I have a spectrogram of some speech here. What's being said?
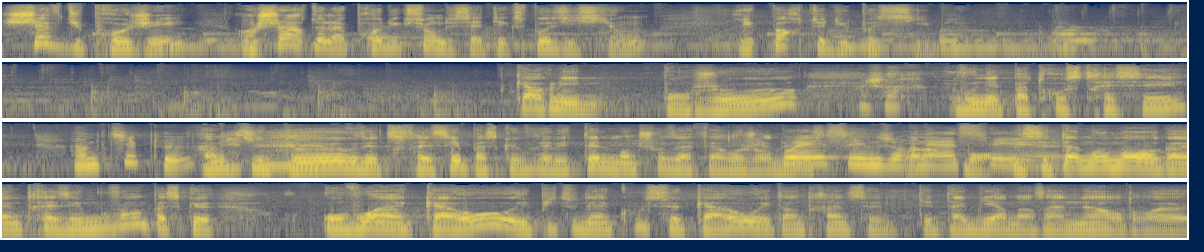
chef du projet en charge de la production de cette exposition, Les Portes du Possible. Caroline, bonjour. Bonjour. Vous n'êtes pas trop stressée? Un petit peu. Un petit peu, vous êtes stressée parce que vous avez tellement de choses à faire aujourd'hui. Oui, c'est une journée assez... C'est un moment quand même très émouvant parce que on voit un chaos et puis tout d'un coup ce chaos est en train de s'établir dans un ordre euh,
